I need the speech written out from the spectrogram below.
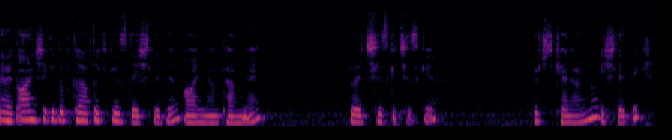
Evet aynı şekilde bu taraftaki gözü de işledim. Aynı yöntemle. Böyle çizgi çizgi. Üç kenarını işledik.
